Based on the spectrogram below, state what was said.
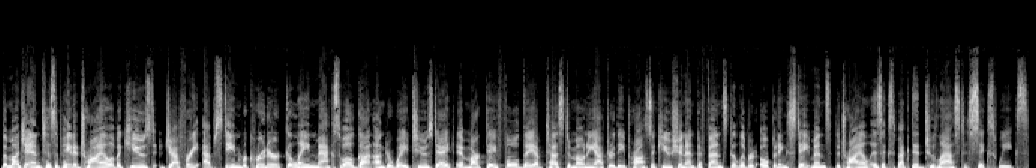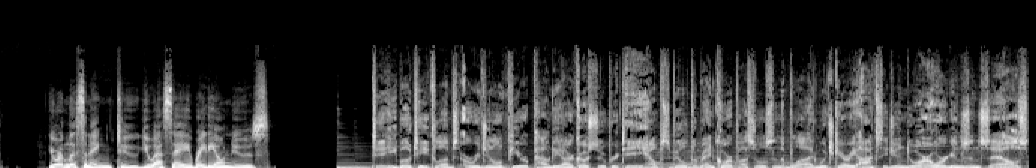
The much anticipated trial of accused Jeffrey Epstein recruiter Ghislaine Maxwell got underway Tuesday. It marked a full day of testimony after the prosecution and defense delivered opening statements. The trial is expected to last six weeks. You're listening to USA Radio News. Taheebo Tea Club's original Pure Pau d'Arco Super Tea helps build the red corpuscles in the blood which carry oxygen to our organs and cells.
